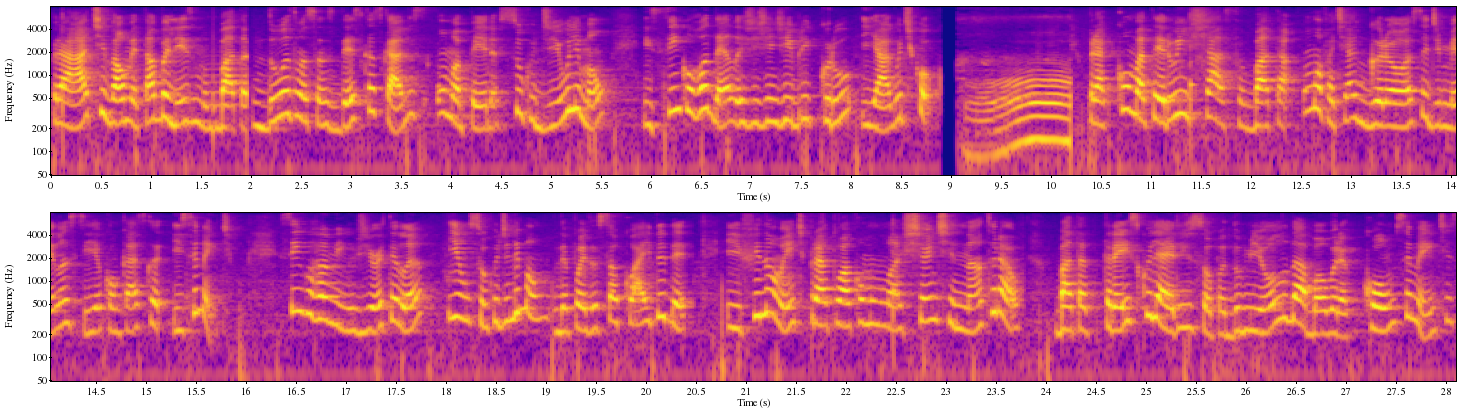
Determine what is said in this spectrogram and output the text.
Para ativar o metabolismo, bata duas maçãs descascadas, uma pera, suco de um limão e cinco rodelas de gengibre cru e água de coco. Para combater o inchaço, bata uma fatia grossa de melancia com casca e semente, 5 raminhos de hortelã e um suco de limão. Depois é só coar e beber. E finalmente, para atuar como um laxante natural, bata 3 colheres de sopa do miolo da abóbora com sementes,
